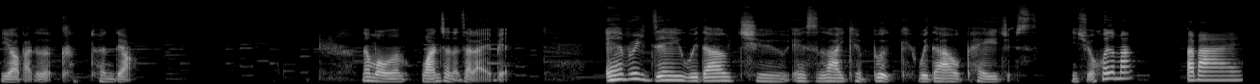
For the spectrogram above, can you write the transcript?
也要把这个 k 吞掉。那么我们完整的再来一遍。 Every day without you is like a book without pages。你学会了吗？拜拜！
